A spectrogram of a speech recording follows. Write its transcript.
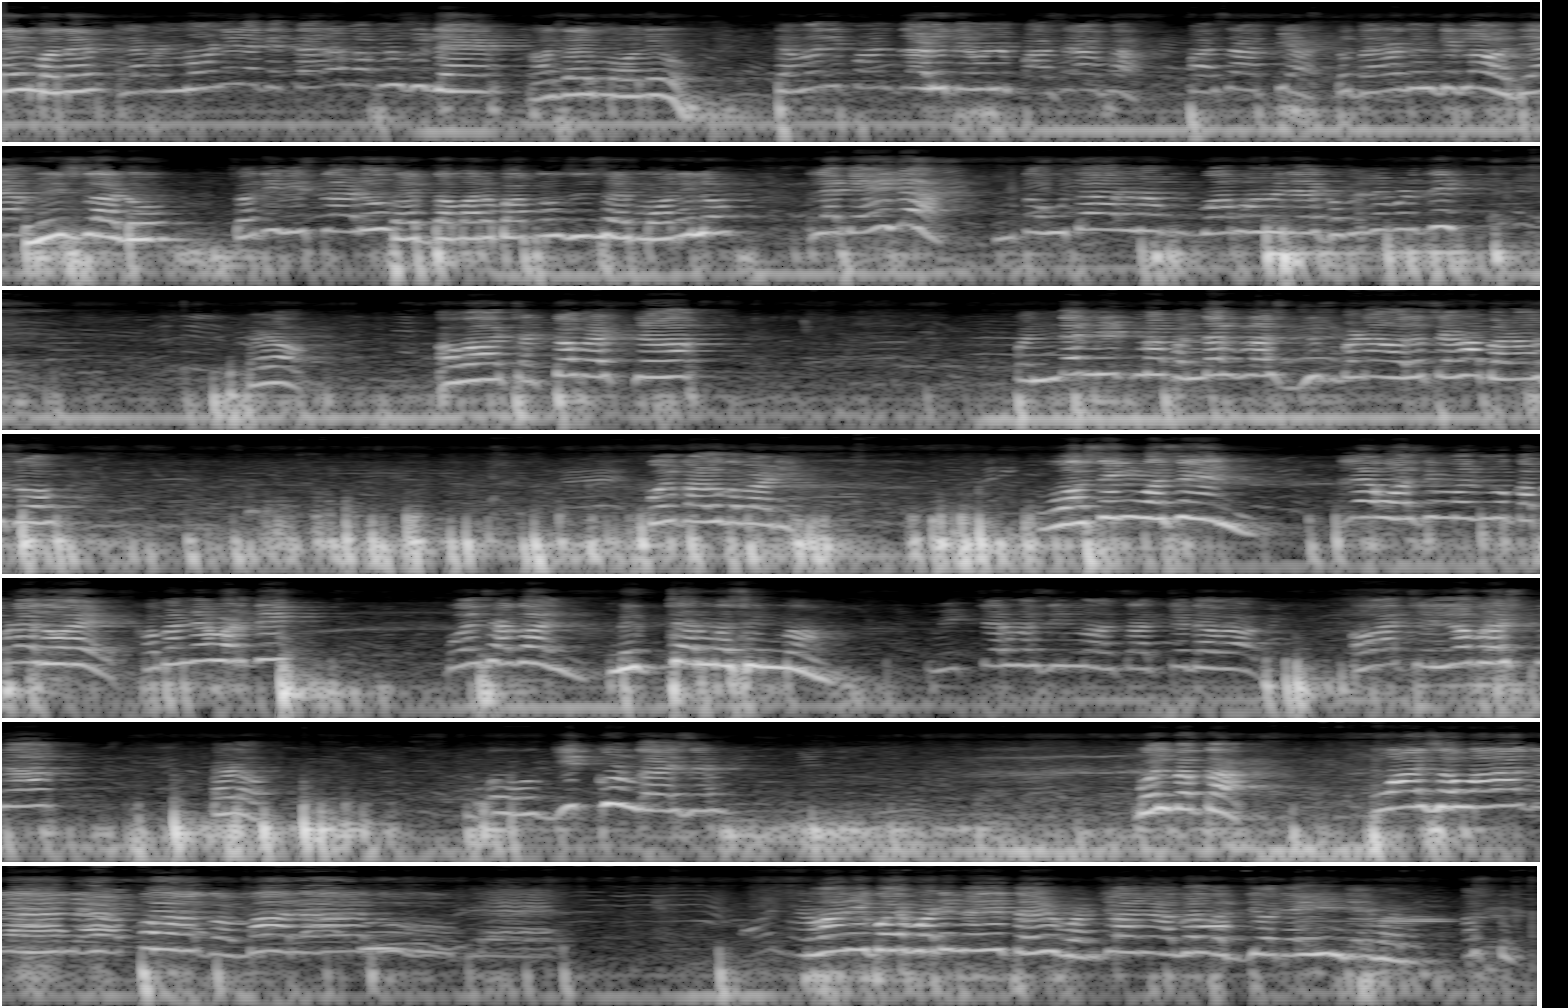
નહીં મને. એટલે પણ મોની લાગે તારા બાપનું શું છે? હા સાહેબ મોન્યું. તમારી પાંચ લાડુ તે મને પાછા આપ્યા પાછા આપ્યા. તો તારા કેટલા વધ્યા? વીસ લાડુ. ચોથી વીસ લાડુ સાહેબ તમારા બાપનું છે? સાહેબ મોની લો. એટલે બે જા. હું તો ઉદાહરણ આપું બાપ અમે જાય ખબર નહીં પડતી. હેડો. હવે છઠ્ઠો પ્રશ્ન. પંદર મિનિટમાં પંદર ગ્લાસ જ્યુસ બનાવો તો શેમાં બનાવશો? બોલ કાળુ કબાડી. Washing machine. એટલે વોશિંગ મશીનમાં કપડાં ધોએ ખબર નહીં પડતી? બોલ છગન. મિક્સર મશીનમાં. મિક્સર મશીનમાં સાચો જવાબ. હવે છેલ્લો પ્રશ્ન. હેડો ગીત કોણ ગાય છે? બોલ બકા. પાંચ વાગે ને પગ મારા દુખે ભણવાની કોઈ પડી નથી તમે ભણજો અને આગળ વધજો. જય હિન્દ જય ભારત.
